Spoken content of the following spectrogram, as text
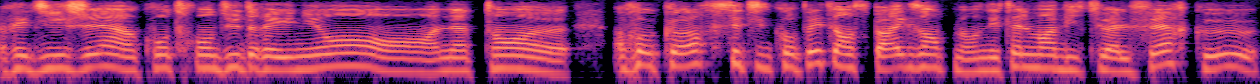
rédiger un compte rendu de réunion en un temps euh, record, c'est une compétence, par exemple. Mais on est tellement habitué à le faire que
